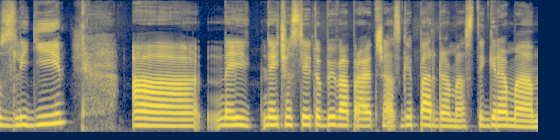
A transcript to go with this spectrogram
z lidí a nej, nejčastěji to bývá právě třeba s gepardama, s tigrama,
